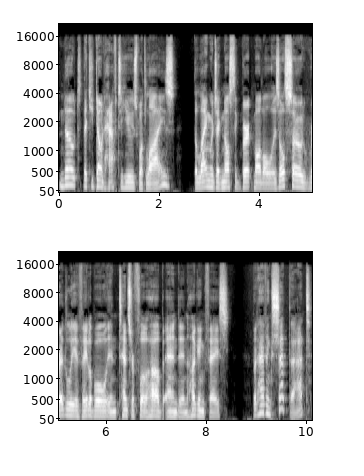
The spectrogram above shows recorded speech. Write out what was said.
Note that you don't have to use WhatLies. The language agnostic BERT model is also readily available in TensorFlow Hub and in Hugging Face. But having said that,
